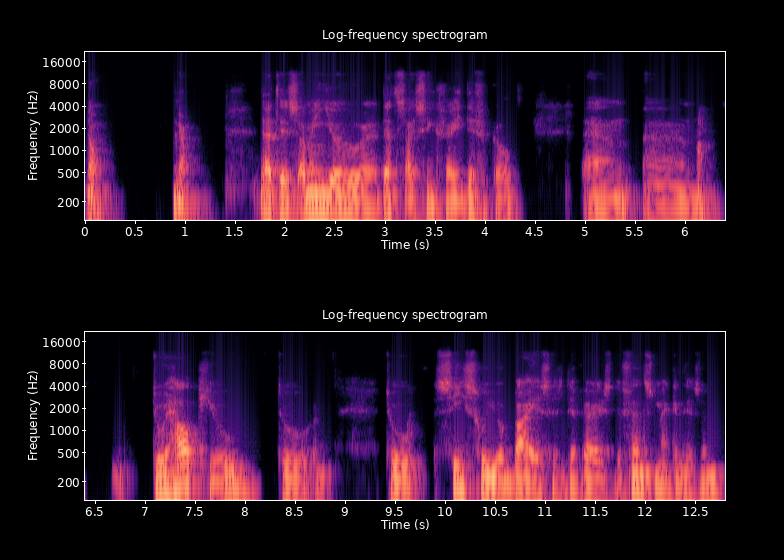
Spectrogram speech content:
No. No. That is, I mean, you uh, that's I think very difficult and um, to help you to to see through your biases, the various defense mechanism,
